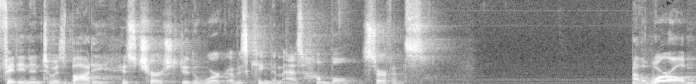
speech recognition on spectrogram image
Fitting into his body, his church, to do the work of his kingdom as humble servants. Now, the world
